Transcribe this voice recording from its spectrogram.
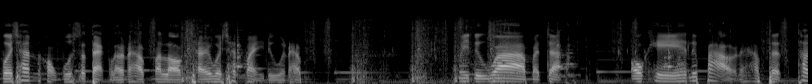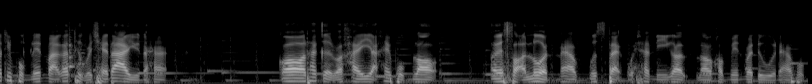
เวอร์ชันของ Boost Stack แล้วนะครับ มาลองใช้เวอร์ชันใหม่ดูนะครับ ไม่รู้ว่ามันจะโอเคหรือเปล่านะครับ แต่เท่าที่ผมเล่นมาก็ถือว่าใช้ได้อยู่นะฮะ ก็ถ้าเกิดว่าใครอยากให้ผมลองเออสอนโหลดนะครับ Boost Stack เวอร์ชันนี้ก็ลองคอมเมนต์มาดูนะครับผม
